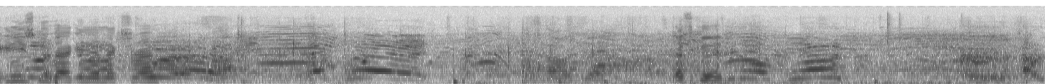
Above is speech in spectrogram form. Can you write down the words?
Hey, can you scoot back in the next row? How's that? That's good. Come on, Glenn.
